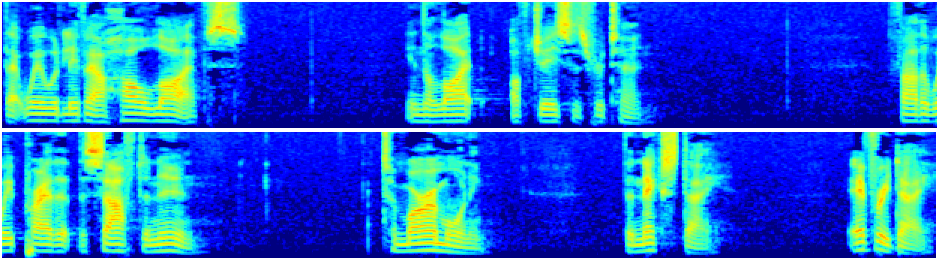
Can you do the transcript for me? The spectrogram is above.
that we would live our whole lives in the light of Jesus' return. Father, we pray that this afternoon, tomorrow morning, the next day, every day,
